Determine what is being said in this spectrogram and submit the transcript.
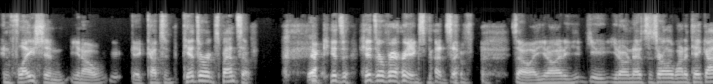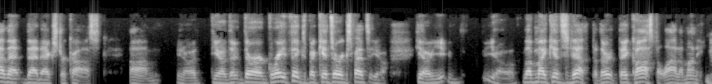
inflation, you know, it cuts. Kids are expensive. Yeah. kids kids are very expensive, so you know you you don't necessarily want to take on that that extra cost. Um, you know, you know there, there are great things, but kids are expensive. You know, you know you you know love my kids to death, but they they cost a lot of money.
